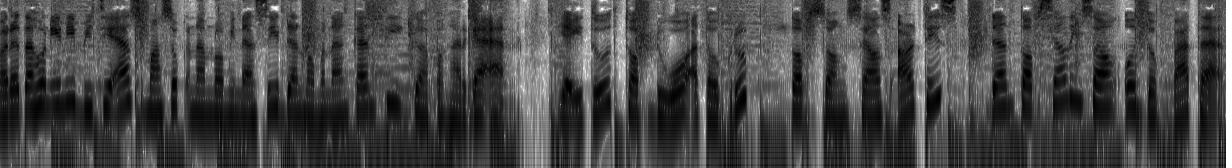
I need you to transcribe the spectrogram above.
Pada tahun ini BTS masuk 6 nominasi dan memenangkan 3 penghargaan, yaitu Top Duo atau Grup, Top Song Sales Artist, dan Top Selling Song untuk Butter.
